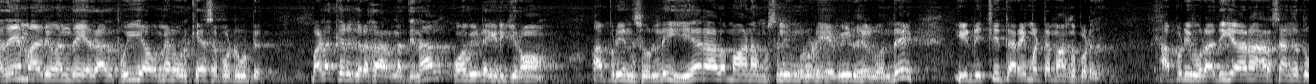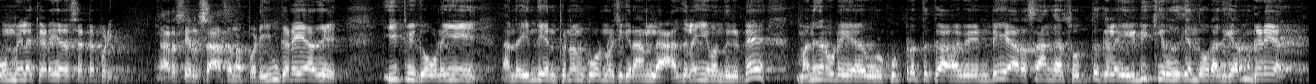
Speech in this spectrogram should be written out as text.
அதே மாதிரி வந்து ஏதாவது பொய் அவன் மேலே ஒரு கேஸை போட்டு விட்டு வழக்கு இருக்கிற காரணத்தினால் உன் வீட்டை இடிக்கிறோம் அப்படின்னு சொல்லி ஏராளமான முஸ்லீம்களுடைய வீடுகள் வந்து இடித்து தரைமட்டமாக்கப்படுது. அப்படி ஒரு அதிகாரம் அரசாங்கத்துக்கு உண்மையில் கிடையாது சட்டப்படி. அரசியல் சாசனப்படியும் கிடையாது. இபிகோவிலையும் அந்த இந்தியன் பினல் கோடுன்னு வச்சுக்கிறான்ல அதுலேயும் வந்துக்கிட்டு மனிதனுடைய ஒரு குற்றத்துக்காக வேண்டி அரசாங்க சொத்துக்களை இடிக்கிறதுக்கு எந்த ஒரு அதிகாரமும் கிடையாது.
